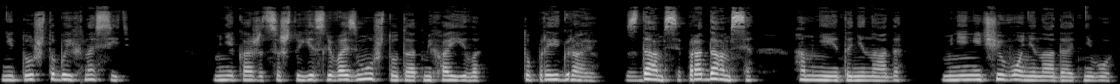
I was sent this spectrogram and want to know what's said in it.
не то чтобы их носить. Мне кажется, что если возьму что-то от Михаила, то проиграю, сдамся, продамся, а мне это не надо. Мне ничего не надо от него.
